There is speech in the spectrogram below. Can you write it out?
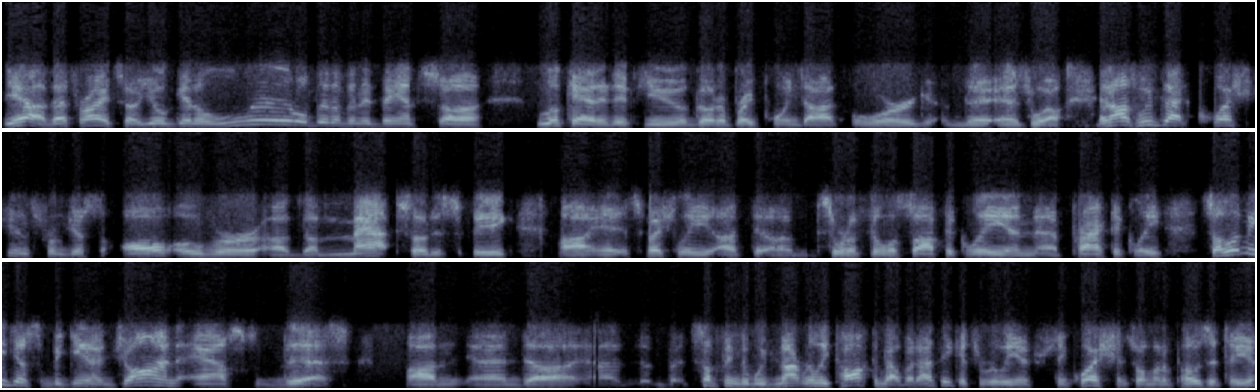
Yeah, that's right. So you'll get a little bit of an advance uh, look at it if you go to breakpoint.org as well. And Os, we've got questions from just all over uh, the map, so to speak, uh, especially uh, uh sort of philosophically and uh, practically. So let me just begin. John asked this. Um, and uh, something that we've not really talked about, but I think it's a really interesting question, so I'm going to pose it to you.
